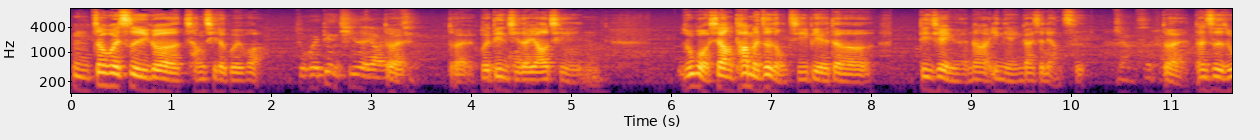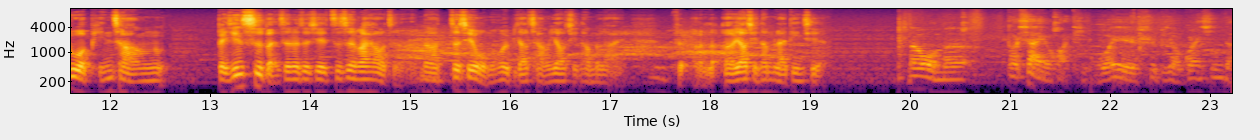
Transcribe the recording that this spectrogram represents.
嗯，这会是一个长期的规划。就会定期的要邀对请。对，会定期的邀请。如果像他们这种级别的定线员，那一年应该是两次。两次对，但是如果平常北京市本身的这些资深爱好者，那这些我们会比较常邀请他们来，呃呃邀请他们来定线。那我们到下一个话题，我也是比较关心的。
